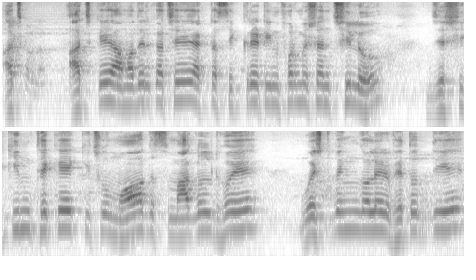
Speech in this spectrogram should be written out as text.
আজ, আজকে আমাদের কাছে একটা সিক্রেট ইনফরমেশন ছিল যে সিকিম থেকে কিছু মদ স্মাগলড হয়ে ওয়েস্ট বেঙ্গলের ভেতর দিয়ে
